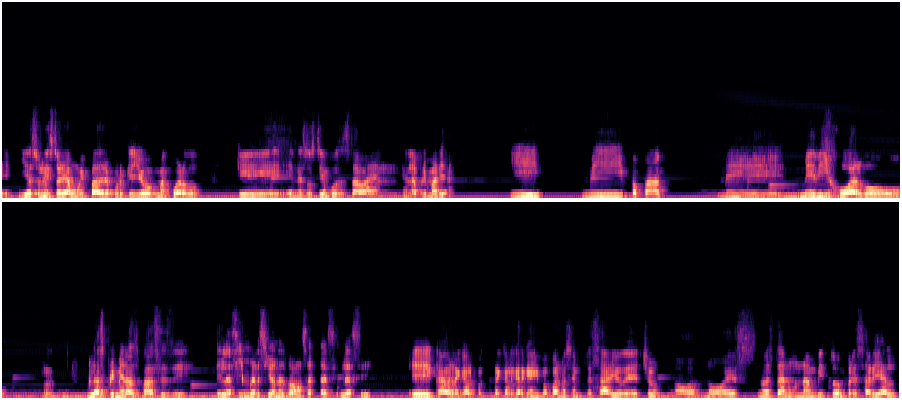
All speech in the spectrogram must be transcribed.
Eh, y es una historia muy padre porque yo me acuerdo que en esos tiempos estaba en, en la primaria. Y mi papá me, me dijo algo, las primeras bases de, de las inversiones, vamos a decirle así. Eh, cabe recalcar que mi papá no es empresario, de hecho, no, no, es, no está en un ámbito empresarial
